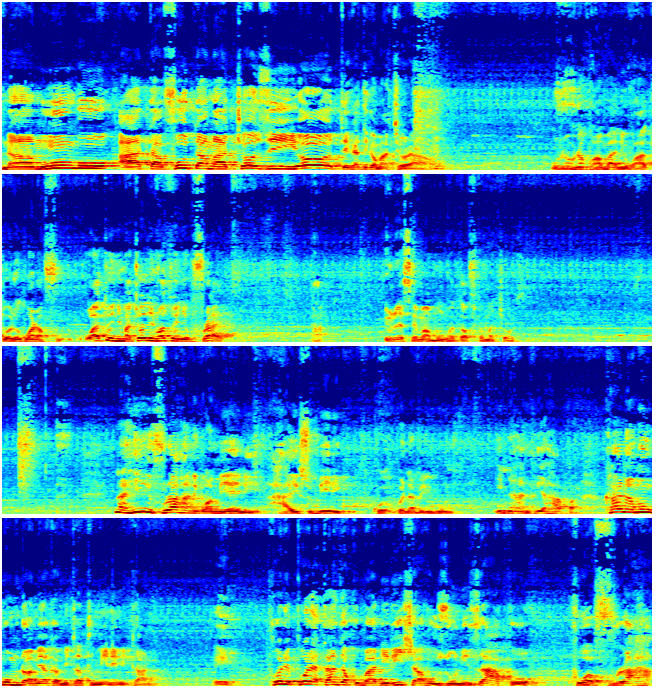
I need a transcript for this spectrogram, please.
na Mungu atafuta machozi yote katika macho yao. Unaona kwamba ni watu waliokuwa na watu wenye machozi ni watu wenye kufurahi. Unasema Mungu atafuta machozi. Na hii furaha nikwambieni haisubiri kwenda mbinguni. Inaanzia hapa. Kana Mungu muda wa miaka mitatu minne mitano. Eh, pole pole ataanza kubadilisha huzuni zako kuwa furaha.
